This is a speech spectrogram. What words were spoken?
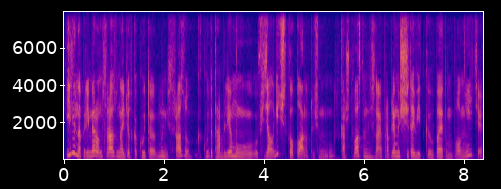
Или, например, он сразу найдет какую-то, ну не сразу, какую-то проблему физиологического плана, то есть он скажет, у вас там, не знаю, проблемы с щитовидкой, вы поэтому полнеете,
